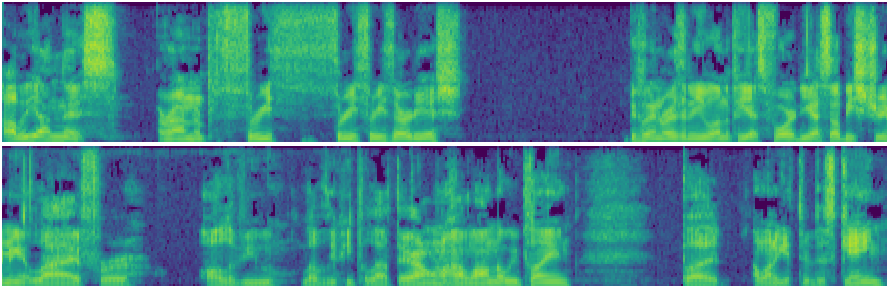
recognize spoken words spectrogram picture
I'll be on this around three three three thirty ish. Be playing Resident Evil on the PS4. And yes, I'll be streaming it live for all of you lovely people out there. I don't know how long I'll be playing, but I want to get through this game.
